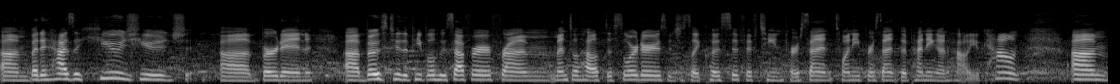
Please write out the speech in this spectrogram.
um, but it has a huge, huge uh, burden, uh, both to the people who suffer from mental health disorders, which is like close to 15%, 20%, depending on how you count. Um,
